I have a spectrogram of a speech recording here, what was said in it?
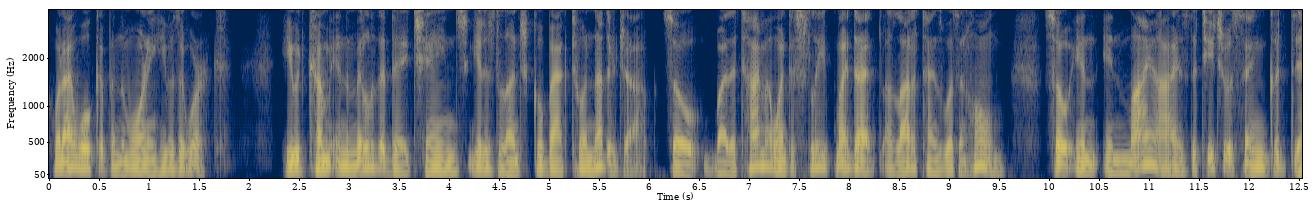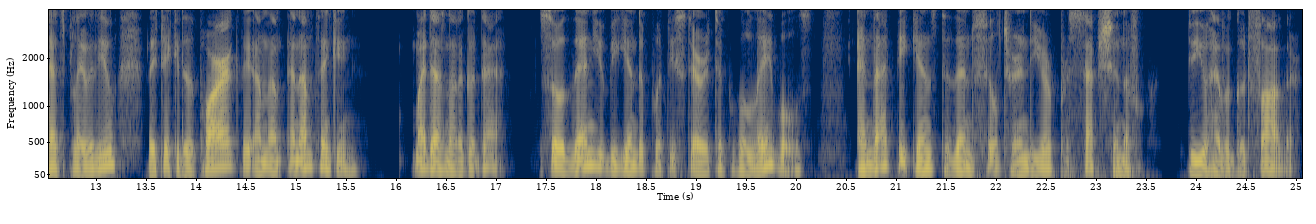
when I woke up in the morning, he was at work. He would come in the middle of the day, change, get his lunch, go back to another job. So by the time I went to sleep, my dad a lot of times wasn't home. So in in my eyes, the teacher was saying, "Good dads play with you. They take you to the park." They, I'm, I'm, and I'm thinking, my dad's not a good dad. So then you begin to put these stereotypical labels, and that begins to then filter into your perception of do you have a good father?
